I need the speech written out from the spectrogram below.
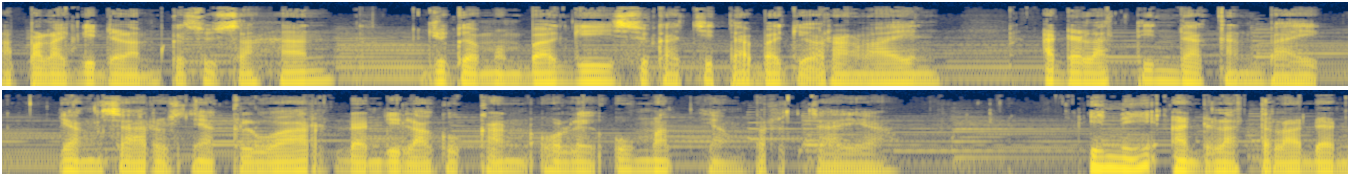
apalagi dalam kesusahan, juga membagi sukacita bagi orang lain, adalah tindakan baik yang seharusnya keluar dan dilakukan oleh umat yang percaya. Ini adalah teladan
